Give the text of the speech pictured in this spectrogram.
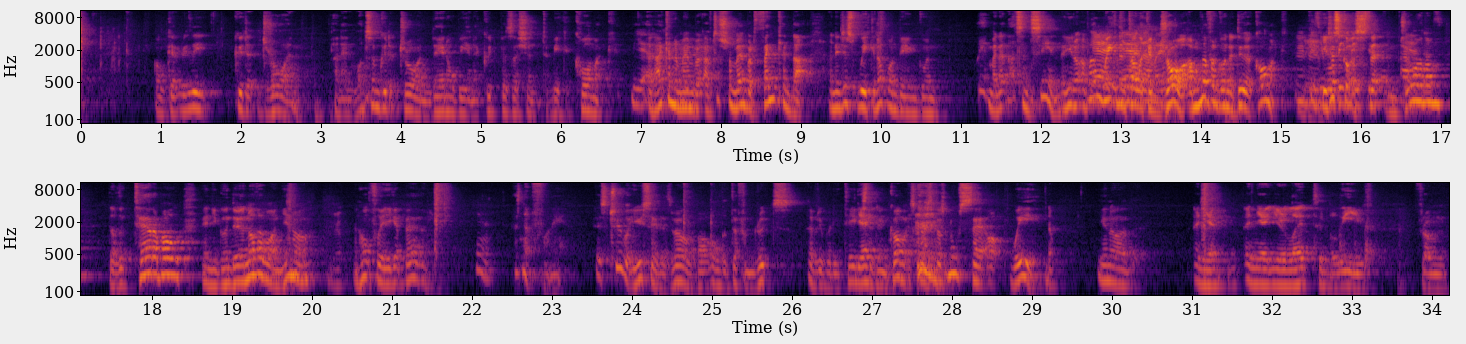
I'll get really good at drawing and then once I'm good at drawing then I'll be in a good position to make a comic. Yeah. And I can remember I've just remembered thinking that and then just waking up one day and going Wait a minute, that's insane. You know, if I'm Yeah, waiting until I can draw, I'm never going to do a comic. Mm-hmm. Because You you just got to sit and draw it them. They look terrible, then you go and do another one, you know, and hopefully you get better. Yeah. Isn't it funny? It's true what you said as well about all the different routes everybody takes Yeah. to doing comics because there's no set up way. No. You know, and yet and yet you're led to believe from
